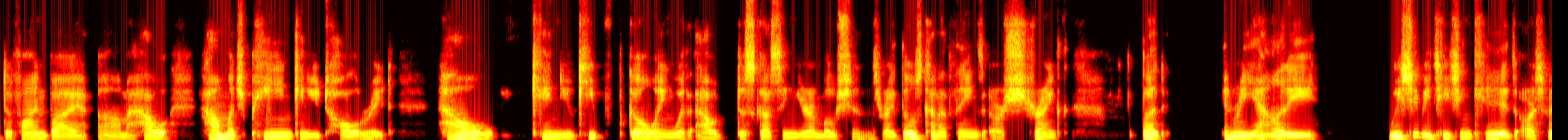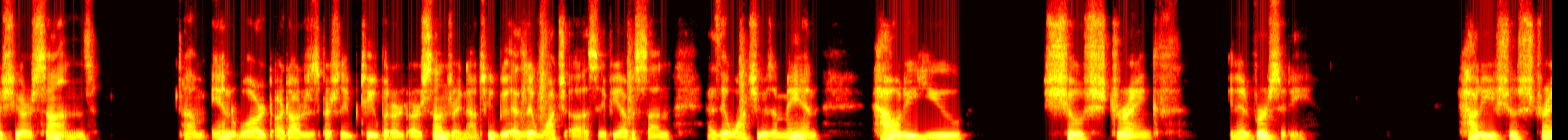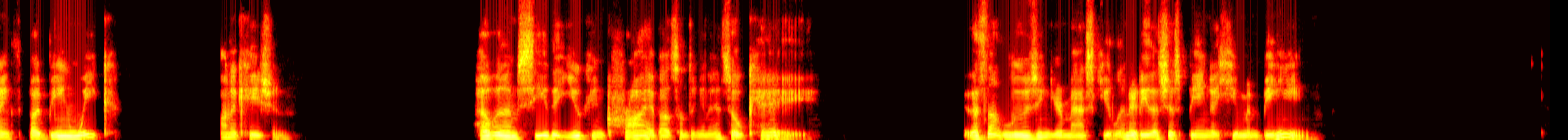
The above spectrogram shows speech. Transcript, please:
Defined by um, how how much pain can you tolerate, how can you keep going without discussing your emotions, right? Those kind of things are strength. But in reality, we should be teaching kids, or especially our sons, um, and well, our, our daughters especially too, but our, our sons right now too, as they watch us, if you have a son, as they watch you as a man, how do you show strength in adversity? How do you show strength by being weak on occasion? Helping them see that you can cry about something and it's okay. That's not losing your masculinity, that's just being a human being.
